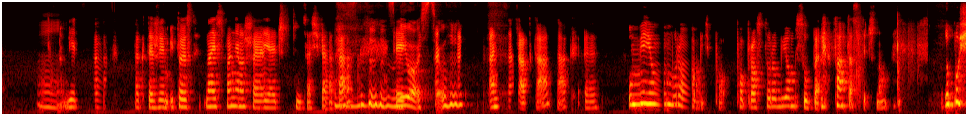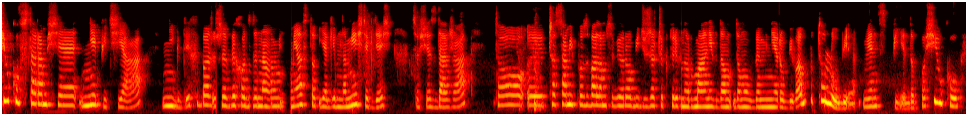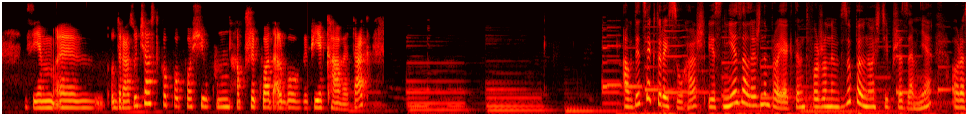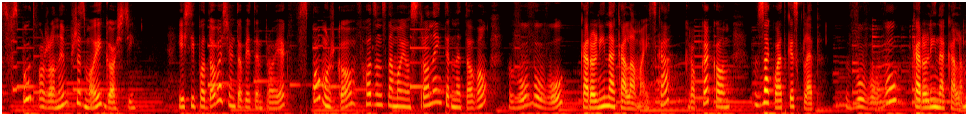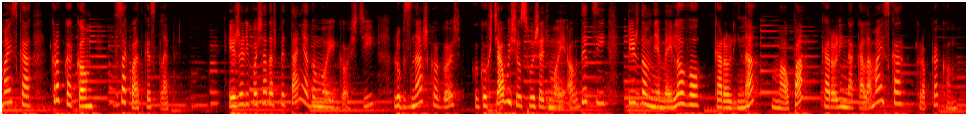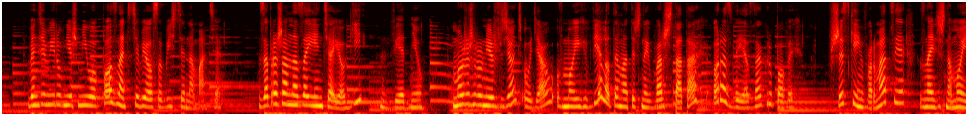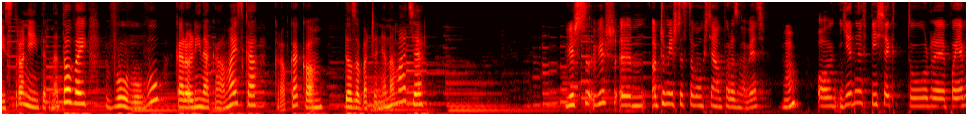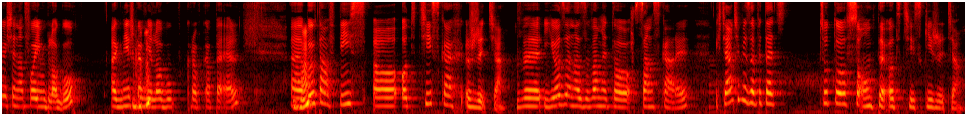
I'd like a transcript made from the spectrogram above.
Mm. Więc tak, tak też wiem. I to jest najwspanialsza jajecznica świata. z miłością. Tak, tak Anita Rzadka, tak, e, umieją robić, po, po prostu robią super, fantastyczną. Do posiłków staram się nie pić ja nigdy, chyba że wychodzę na miasto, jak jem na mieście gdzieś, co się zdarza, to y, czasami pozwalam sobie robić rzeczy, których normalnie w dom, domu bym nie robiła, bo to lubię, więc piję do posiłku, zjem y, od razu ciastko po posiłku na przykład, albo wypiję kawę, tak? Audycja, której słuchasz, jest niezależnym projektem tworzonym w zupełności przeze mnie oraz współtworzonym przez moich gości. Jeśli podoba się Tobie ten projekt, wspomóż go wchodząc na moją stronę internetową www.karolinakalamajska.com w zakładkę sklep www.karolinakalamajska.com w zakładkę sklep. Jeżeli posiadasz pytania do moich gości lub znasz kogoś, kogo chciałbyś usłyszeć w mojej audycji, pisz do mnie mailowo karolina małpa. Będzie mi również miło poznać Ciebie osobiście na macie. Zapraszam na zajęcia jogi w Wiedniu. Możesz również wziąć udział w moich wielotematycznych warsztatach oraz wyjazdach grupowych. Wszystkie informacje znajdziesz na mojej stronie internetowej www.karolinakalamajska.com. Do zobaczenia na macie! Wiesz, wiesz o czym jeszcze z Tobą chciałam porozmawiać? Hmm? O jednym wpisie, który pojawił się na Twoim blogu agnieszkawielobu.pl Mhm. Był tam wpis o odciskach życia. W jodze nazywamy to samskary. Chciałam Ciebie zapytać, co to są te odciski życia?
